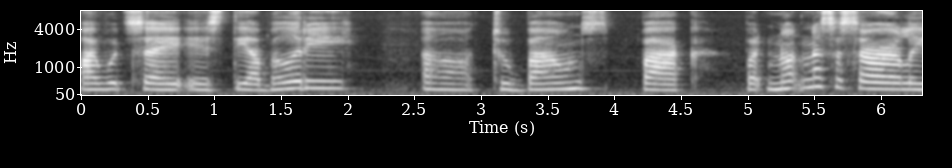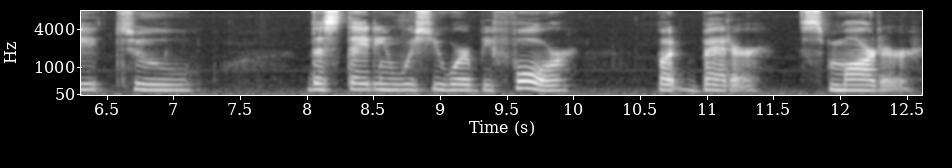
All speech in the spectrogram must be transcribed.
I would say is the ability uh, to bounce back, but not necessarily to the state in which you were before, but better, smarter,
